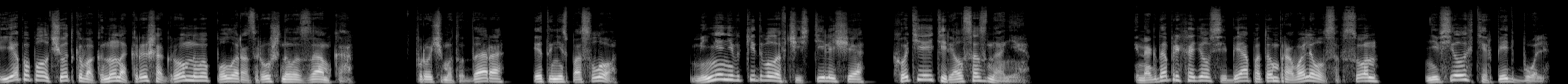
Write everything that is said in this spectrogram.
и я попал четко в окно на крыше огромного полуразрушенного замка. Впрочем, от удара это не спасло. Меня не выкидывало в чистилище, хоть я и терял сознание. Иногда приходил в себя, а потом проваливался в сон, не в силах терпеть боль.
